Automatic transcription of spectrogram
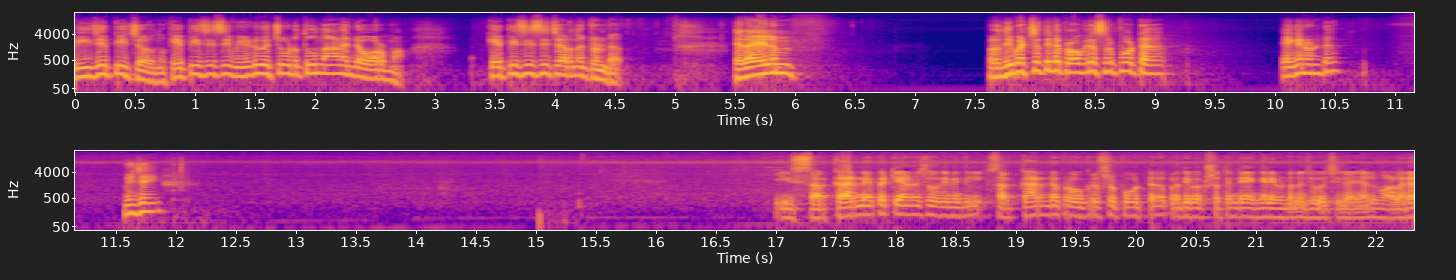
ബി ജെ പി ചേർന്നു. കെ പി സി സി വീട് വെച്ചു കൊടുത്തു എന്നാണ് എന്റെ ഓർമ്മ. കെ പി സി സി ചേർന്നിട്ടുണ്ട്. ഏതായാലും പ്രതിപക്ഷത്തിന്റെ പ്രോഗ്രസ് റിപ്പോർട്ട് എങ്ങനെയുണ്ട് വിജയ്? ഈ സർക്കാരിനെ പറ്റിയാണ് ചോദ്യമെങ്കിൽ സർക്കാരിന്റെ പ്രോഗ്രസ് റിപ്പോർട്ട് പ്രതിപക്ഷത്തിന്റെ എങ്ങനെയുണ്ടെന്ന് ചോദിച്ചു കഴിഞ്ഞാൽ വളരെ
